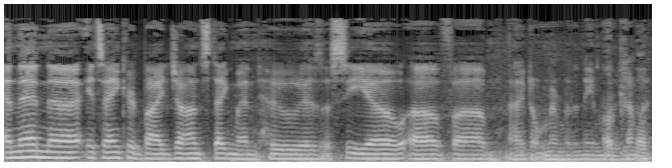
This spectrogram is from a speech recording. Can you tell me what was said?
And then uh, it's anchored by John Stegeman, who is a CEO of um, I don't remember the name Home of the company.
